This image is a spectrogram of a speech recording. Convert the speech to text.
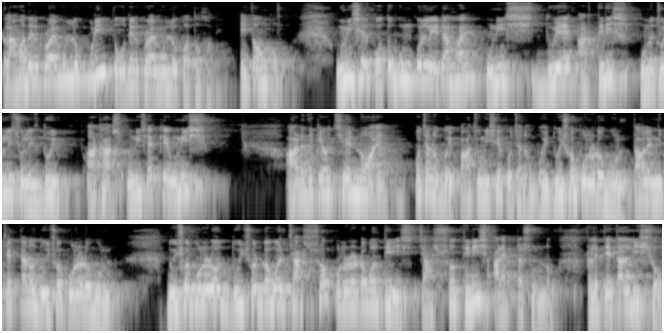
তাহলে আমাদের ক্রয় মূল্য কুড়ি, তো ওদের ক্রয় মূল্য কত হবে? এই তো অঙ্ক। উনিশের কত গুণ করলে এটা হয়? উনিশ, দুয়ে আটত্রিশ, উনচল্লিশ, চল্লিশ, দুই, আঠাশ, উনিশ একে উনিশ, আর এদিকে হচ্ছে নয়, পঁচানব্বই, পাঁচ উনিশে পঁচানব্বই, দুইশো পনেরো গুণ, তাহলে নিচেরটারও দুইশো পনেরো গুণ। দুইশো পনেরো দুইশো ডবল চারশো, পনেরো ডবল তিরিশ, চারশো তিরিশ আর একটা শূন্য। তাহলে তেতাল্লিশশো,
